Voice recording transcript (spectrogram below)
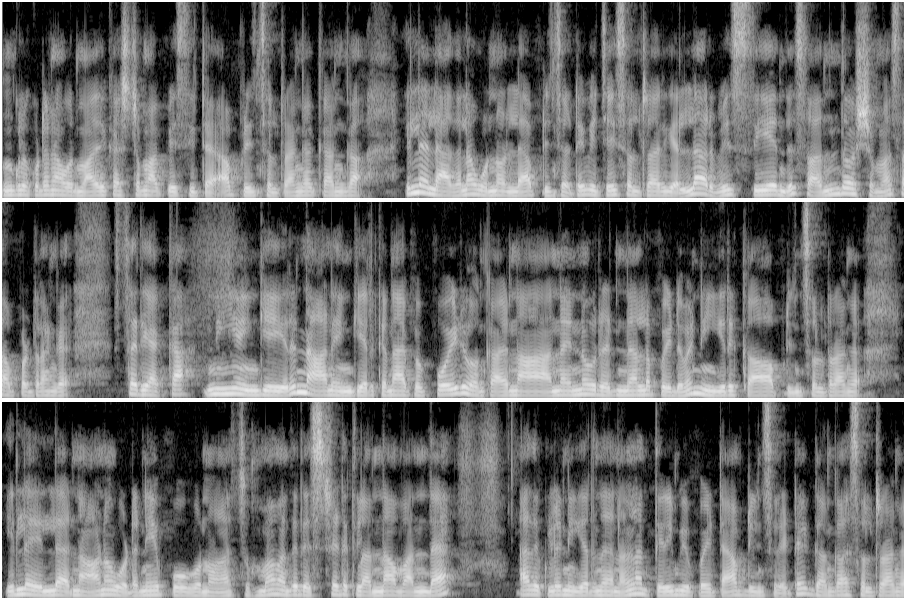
உங்களை கூட நான் ஒரு மாதிரி கஷ்டமாக பேசிட்டேன் அப்படின்னு சொல்கிறாங்க கங்கா. இல்லை இல்லை அதெல்லாம் ஒன்றும் இல்லை அப்படின்னு சொல்லிட்டு விஜய் சொல்கிறாரு எல்லாருமே சேர்ந்து சந்தோஷமாக சாப்பிட்றாங்க. சரி அக்கா நீயும் இங்கே இரு நானும் இங்கே இருக்கேன். நான் இப்போ போயிடுவேன்க்கா. நான் நான் இன்னும் ரெண்டு நாளில் போயிடுவேன். நீ இருக்கா? அப்படின்னு சொல்கிறாங்க இல்லை இல்லை நானும் உடனே போகணும். நான் சும்மா வந்து ரெஸ்ட் எடுக்கலாம் தான் வந்தேன். அதுக்குள்ளே நீ இருந்ததுனால நான் திரும்பி போயிட்டேன் அப்படின்னு சொல்லிட்டு கங்கா சொல்கிறாங்க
